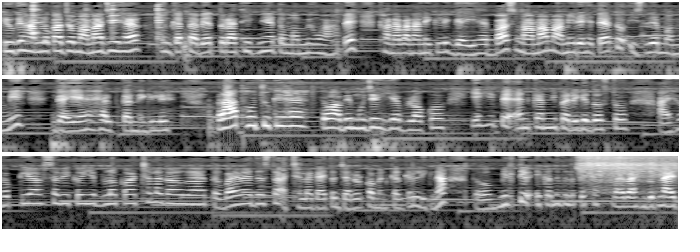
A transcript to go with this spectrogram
क्योंकि हम लोग का जो मामा जी है उनका तबीयत थोड़ा ठीक नहीं है तो मम्मी वहाँ पे खाना बनाने के लिए गई है। बस मामा मामी रहते हैं तो इसलिए मम्मी गई है हेल्प करने के लिए। रात हो चुकी है तो अभी मुझे ये ब्लॉग को यहीं पे एंड करनी पड़ेगी दोस्तों। आई होप कि आप सभी को ये ब्लॉग को अच्छा लगा होगा। तो बाय बाय दोस्तों अच्छा लगा है तो ज़रूर कमेंट करके लिखना। तो मिलती हूँ एक अन्य ब्लॉग के साथ। बाय बाय गुड नाइट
